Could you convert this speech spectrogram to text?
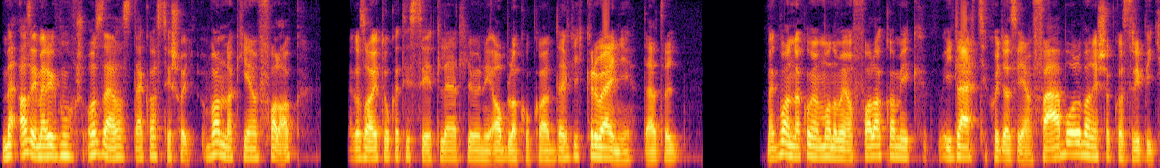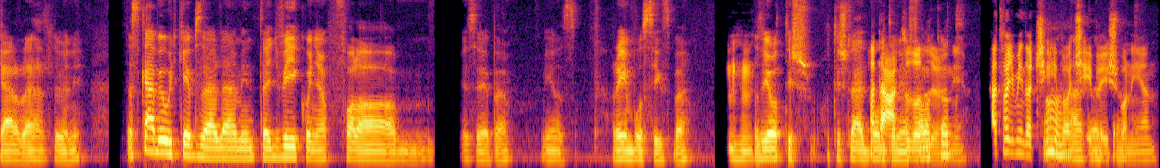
mert azért, mert ők most hozzáhozták azt is, hogy vannak ilyen falak, meg az ajtókat is szét lehet lőni, ablakokat, de így körülbelül ennyi. Tehát, hogy meg vannak olyan, mondom, olyan falak, amik így látszik, hogy az ilyen fából van, és akkor az ripityára lehet lőni. De ezt kb. úgy képzeld el, mint egy vékonyabb fal a ezébe. Mi az? Rainbow Six-be. Uh -huh. Azért ott is, ott is lehet hát bontani a falakat. Lőni. Hát vagy mind a csébe, ah, a hát csébe is van ilyen.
